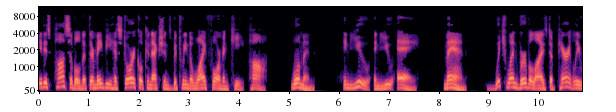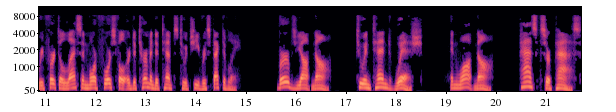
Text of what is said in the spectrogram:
It is possible that there may be historical connections between the y form and ki, pa, woman, in u, and u, a, man, which when verbalized apparently refer to less and more forceful or determined attempts to achieve respectively. Verbs ya, na, to intend, wish, and wa, na, pass, surpass,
